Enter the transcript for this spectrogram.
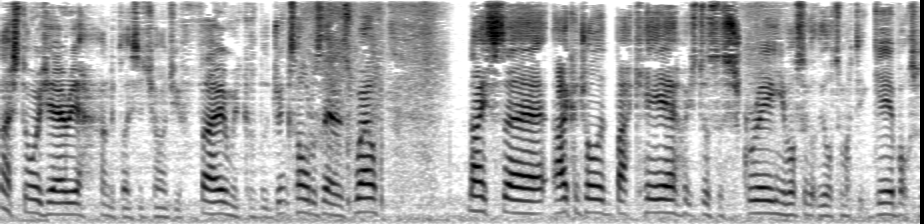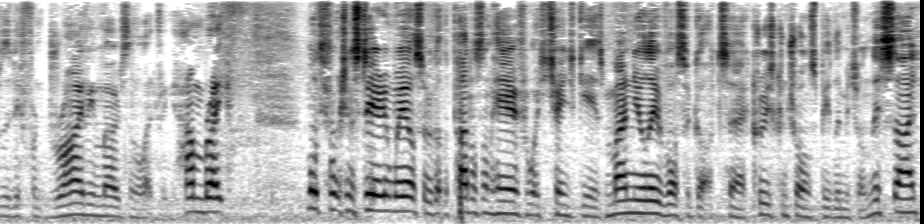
Nice storage area, handy place to charge your phone, with a couple of drinks holders there as well. Nice uh, eye controller back here, which does the screen. You've also got the automatic gearbox with the different driving modes and electric handbrake. Multifunction steering wheel, so we've got the paddles on here if we want to change gears manually. We've also got uh, cruise control and speed limiter on this side.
